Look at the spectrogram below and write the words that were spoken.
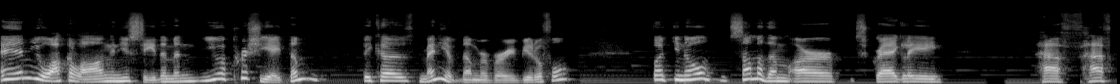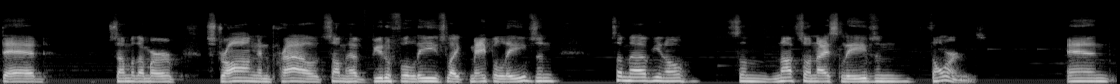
And you walk along and you see them and you appreciate them because many of them are very beautiful. But you know, some of them are scraggly, half half dead. Some of them are strong and proud. Some have beautiful leaves like maple leaves and some have, you know, some not so nice leaves and thorns. And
